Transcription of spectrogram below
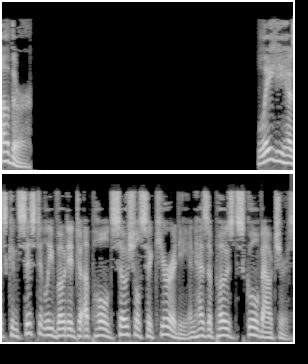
Other Leahy has consistently voted to uphold Social Security and has opposed school vouchers.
